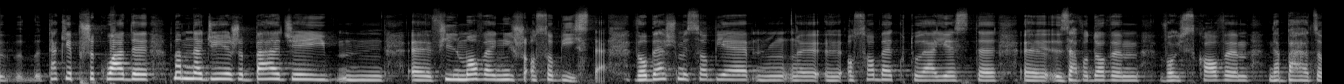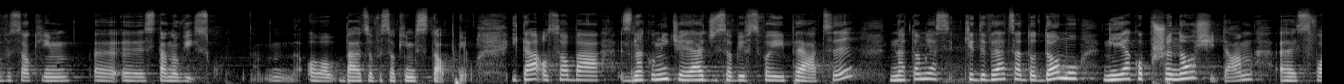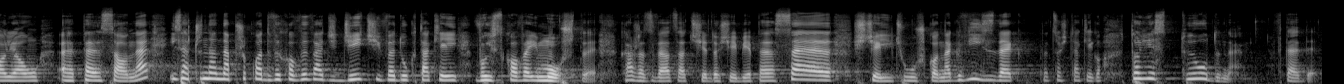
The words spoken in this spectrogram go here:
takie przykłady mam nadzieję, że bardziej mm, e, filmowe niż osobiste. Wyobraźmy sobie mm, e, osobę, która jest zawodowym wojskowym na bardzo wysokim stanowisku o bardzo wysokim stopniu. I ta osoba znakomicie radzi sobie w swojej pracy, natomiast kiedy wraca do domu, niejako przenosi tam e, swoją e, personę i zaczyna na przykład wychowywać dzieci według takiej wojskowej musztry. Każe zwracać się do siebie per ser, ścielić łóżko na gwizdek, coś takiego. To jest trudne wtedy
